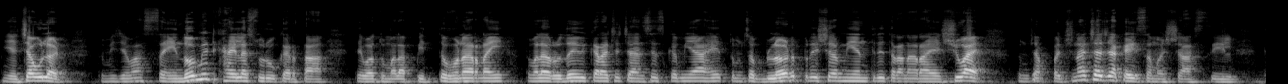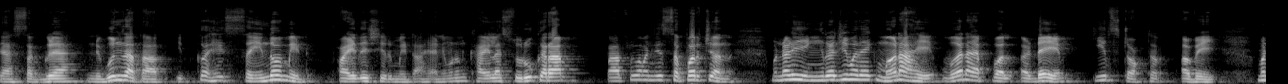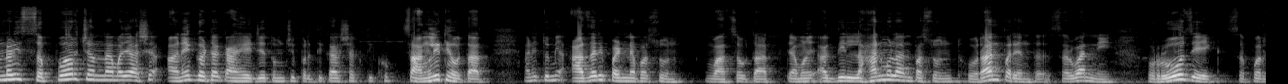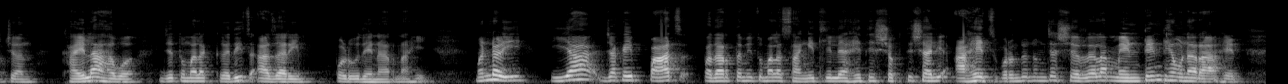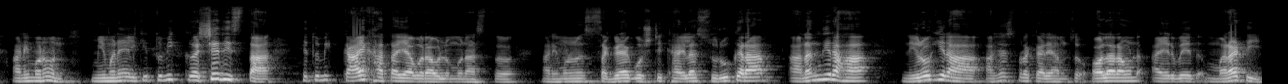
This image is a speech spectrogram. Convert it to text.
याच्या उलट तुम्ही जेव्हा सैंदोमीठ खायला सुरू करता तेव्हा तुम्हाला पित्त होणार नाही तुम्हाला हृदयविकाराचे चान्सेस कमी आहेत तुमचं ब्लड प्रेशर नियंत्रित राहणार आहे. शिवाय तुमच्या पचनाच्या ज्या काही समस्या असतील त्या सगळ्या निघून जातात. इतकं हे सैंधव मीठ फायदेशीर मीठ आहे. आणि म्हणून खायला सुरू करा. पाचवं म्हणजे सफरचंद. मंडळी इंग्रजीमध्ये एक म्हण आहे one apple a day keeps doctor away मंडळी सफरचंदामध्ये असे अनेक घटक आहेत जे तुमची प्रतिकारशक्ती खूप चांगली ठेवतात आणि तुम्ही आजारी पडण्यापासून वाचवतात. त्यामुळे अगदी लहान मुलांपासून थोरांपर्यंत सर्वांनी रोज एक सफरचंद खायला हवं जे तुम्हाला कधीच आजारी पडू देणार नाही. मंडळी या ज्या काही पाच पदार्थ मी तुम्हाला सांगितलेले आहेत हे शक्तिशाली आहेच परंतु तुमच्या शरीराला मेंटेन ठेवणारा आहेत. आणि म्हणून मी म्हणेल की तुम्ही कसे दिसता हे तुम्ही काय खाता यावर अवलंबून असतं? आणि म्हणून सगळ्या गोष्टी खायला सुरू करा आनंदी राहा निरोगी राहा. अशाच प्रकारे आमचं ऑल अराऊंड आयुर्वेद मराठी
